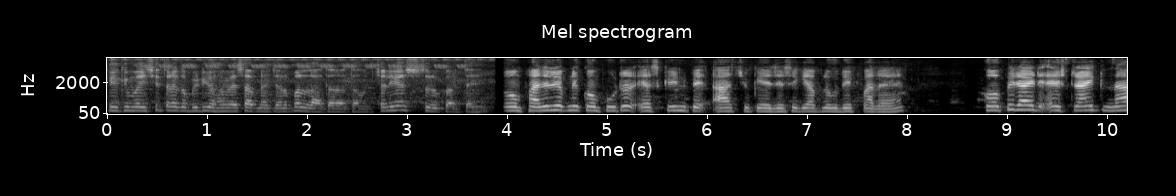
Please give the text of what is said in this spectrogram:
क्योंकि मैं इसी तरह का वीडियो हमेशा अपने चैनल पर लाता रहता हूँ। चलिए शुरू करते हैं। तो हम फाइनली अपने कंप्यूटर स्क्रीन पे आ चुके हैं, जैसे कि आप लोग देख पा रहे हैं। कॉपीराइट स्ट्राइक ना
